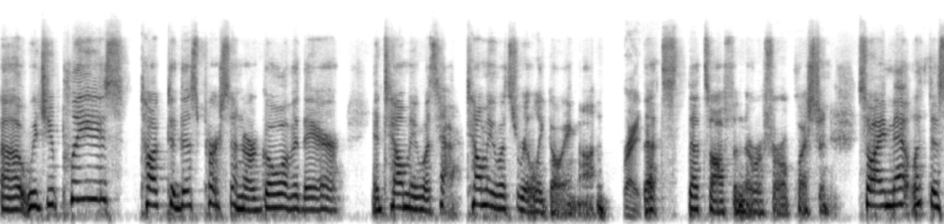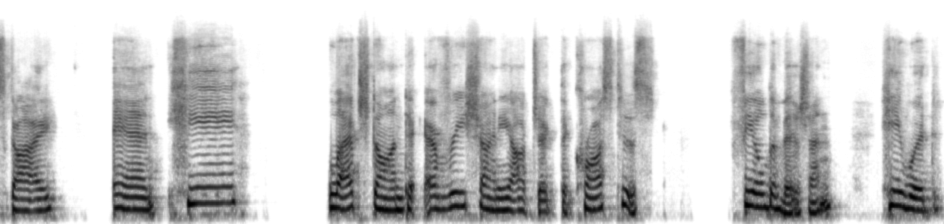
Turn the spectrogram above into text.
uh, would you please talk to this person or go over there and tell me what's hap- tell me what's really going on? Right. that's that's often the referral question. So i met with this guy and he latched on to every shiny object that crossed his field of vision. He would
